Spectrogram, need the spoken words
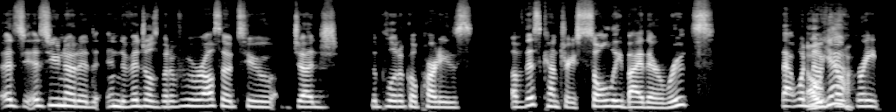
as as you noted, individuals, but if we were also to judge the political parties of this country solely by their roots, that would Oh, not yeah. go great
